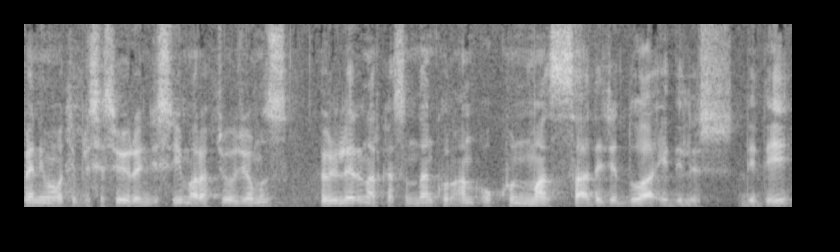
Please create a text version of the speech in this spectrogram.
Ben İmam Hatip Lisesi öğrencisiyim. Arapça hocamız ölülerin arkasından Kur'an okunmaz, sadece dua edilir dedi.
